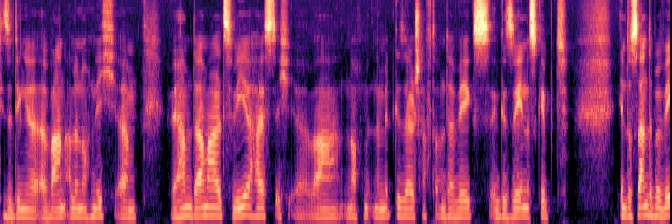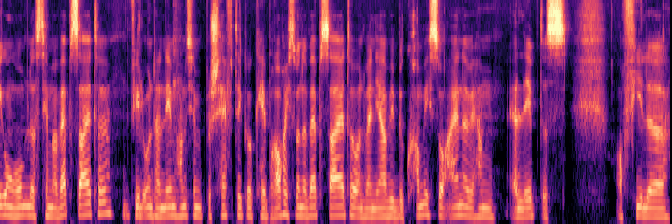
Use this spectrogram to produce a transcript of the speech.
Diese Dinge äh, waren alle noch nicht. Ähm, wir haben damals, wir heißt, ich äh, war noch mit einem Mitgesellschafter unterwegs, gesehen, es gibt interessante Bewegungen rund um das Thema Webseite. Viele Unternehmen haben sich damit beschäftigt, okay, brauche ich so eine Webseite und wenn ja, wie bekomme ich so eine? Wir haben erlebt, dass auch viele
